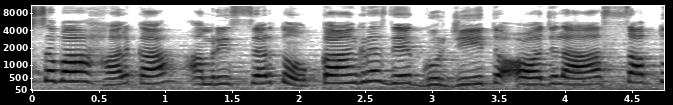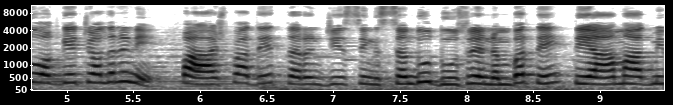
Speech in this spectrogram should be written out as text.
ਸਭਾ ਹਲਕਾ ਅੰਮ੍ਰਿਤਸਰ ਤੋਂ ਕਾਂਗਰਸ ਦੇ ਗੁਰਜੀਤ ਔਜਲਾ ਸਭ ਤੋਂ ਅੱਗੇ ਚੱਲ ਰਹੇ ਨੇ। ਭਾਜਪਾ ਦੇ ਤਰਨਜੀਤ ਸਿੰਘ ਸੰਧੂ ਦੂਸਰੇ ਨੰਬਰ ਤੇ ਤੇ ਆਮ ਆਦਮੀ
